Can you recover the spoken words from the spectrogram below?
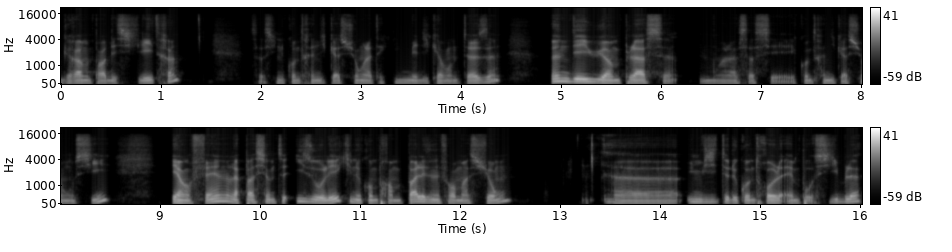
grammes par décilitre. Ça, c'est une contre-indication à la technique médicamenteuse. Un DU en place, voilà, ça c'est contre-indication aussi. Et enfin, la patiente isolée qui ne comprend pas les informations. Heu, une visite de contrôle impossible,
